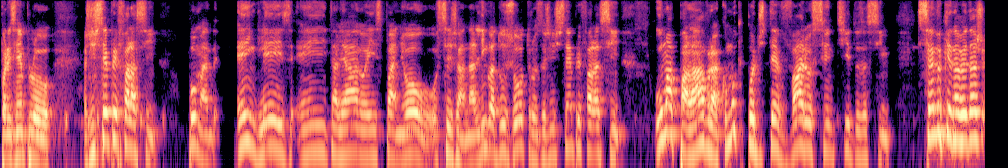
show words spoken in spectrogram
por exemplo, a gente sempre fala assim, pô, mas em inglês, em italiano, em espanhol, ou seja, na língua dos outros, a gente sempre fala assim, uma palavra, como que pode ter vários sentidos assim? Sendo que, na verdade,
